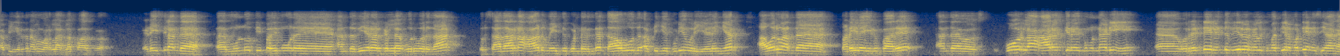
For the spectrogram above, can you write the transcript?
அப்படிங்கறத நம்ம வரலாறுல பாக்குறோம் கடைசியில அந்த முன்னூத்தி பதிமூணு அந்த வீரர்கள்ல ஒருவர் தான் ஒரு சாதாரண ஆடு மேய்த்து கொண்டிருந்த தாவூத் அப்படிங்கக்கூடிய ஒரு இளைஞர் அவரும் அந்த படையில இருப்பாரு. அந்த போர்லாம் ஆரம்பிக்கிறதுக்கு முன்னாடி ஒரு ரெண்டே ரெண்டு வீரர்களுக்கு மத்தியில மட்டும் என்ன செய்வாங்க?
